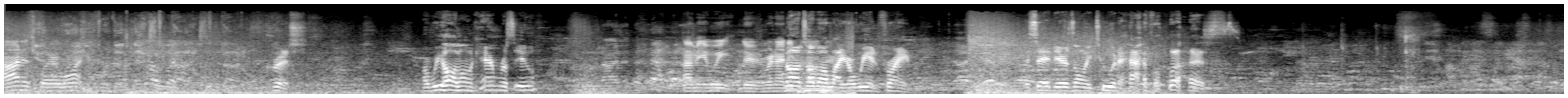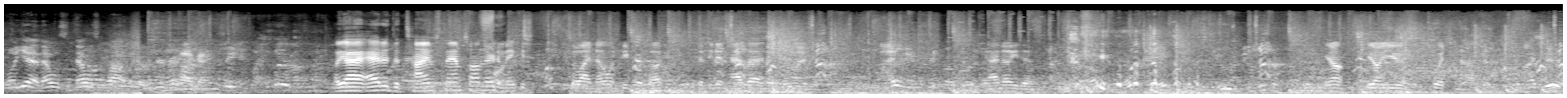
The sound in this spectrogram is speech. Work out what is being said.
Bronn is player one. Chris, are we all on camera still? I mean, we there, we're not. No, I'm talking about like, are we in frame? They said there's only two and a half of us. Well, yeah, that was that was a while ago. Okay. Oh yeah, I added the timestamps on there to make it so I know when people are talking because you didn't have that. And it was reminded me. I didn't even think about it. Yeah, I know you didn't. you don't. You don't use Twitch enough. I do. I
